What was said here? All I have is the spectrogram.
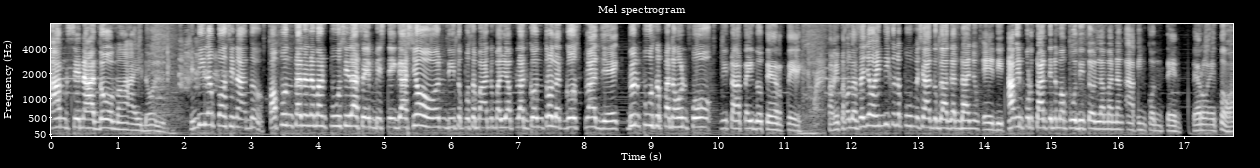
ang Senado mga idol. Hindi lang po ang Senado. Papunta na naman po sila sa investigasyon dito po sa Manumalyang Flood Control at Ghost Project. Doon po sa panahon po ni Tatay Duterte. Pakita ko lang sa inyo, hindi ko na po masyado gagandahan yung edit. Ang importante naman po dito ang laman ng aking content. Pero ito,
